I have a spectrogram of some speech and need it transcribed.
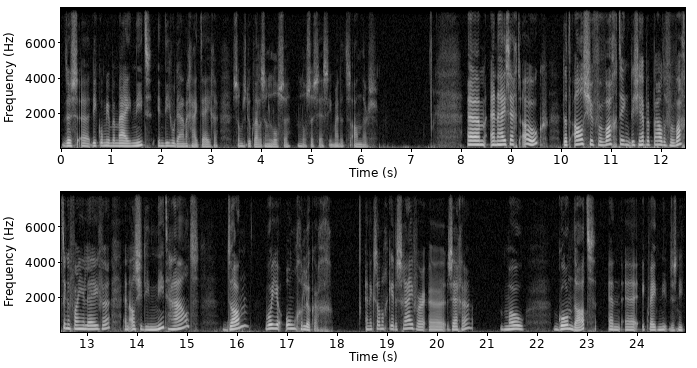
Dus uh, die kom je bij mij niet in die hoedanigheid tegen. Soms doe ik wel eens een losse, een losse sessie, maar dat is anders. Um, en hij zegt ook dat als je verwachting, dus je hebt bepaalde verwachtingen van je leven, en als je die niet haalt, dan word je ongelukkig. En ik zal nog een keer de schrijver uh, zeggen, Mo Gondat, en uh, ik weet niet, dus niet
